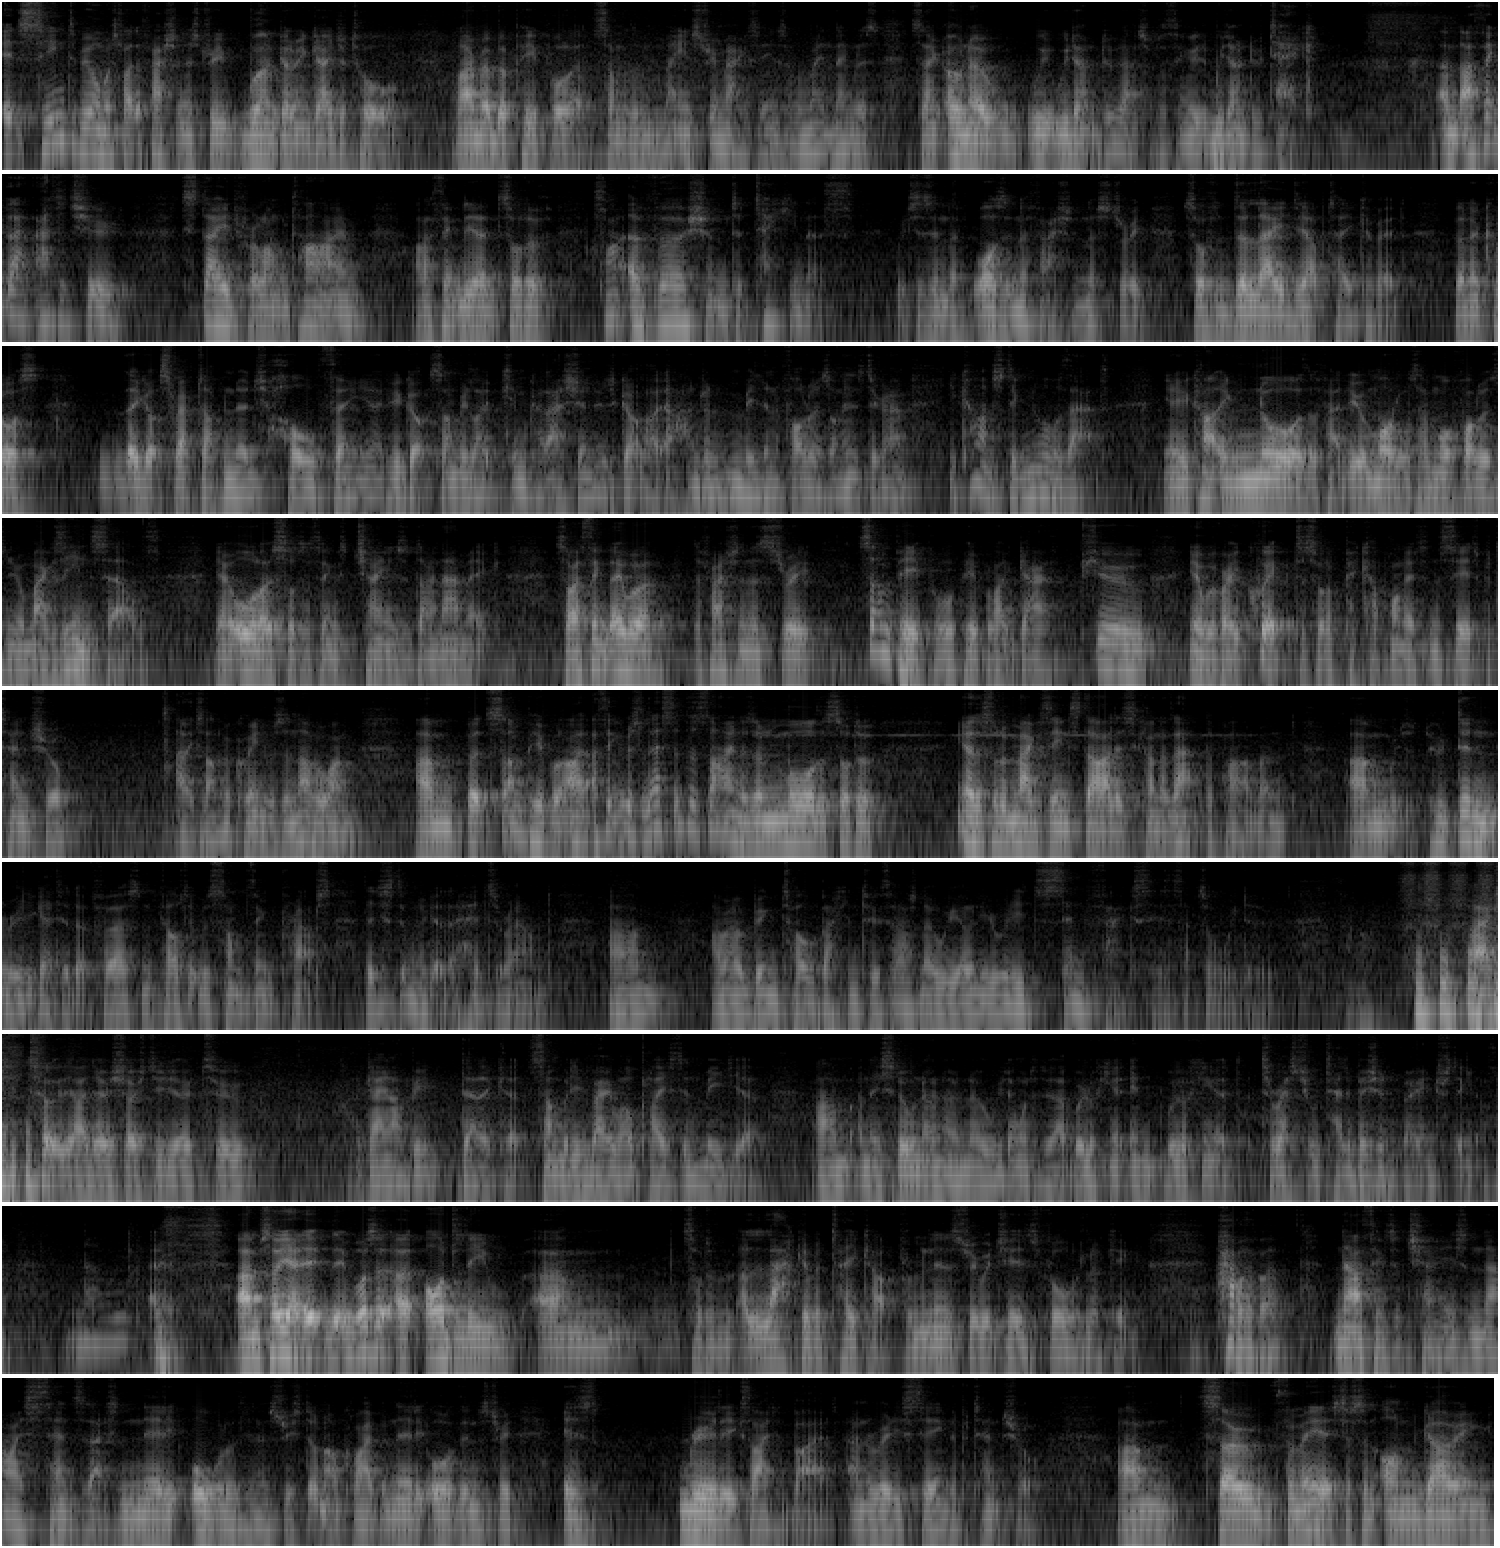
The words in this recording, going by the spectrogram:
it seemed to be almost like the fashion industry weren't going to engage at all. And I remember people at some of the mainstream magazines, I remain nameless, saying, oh no, we, we don't do that sort of thing, we don't do tech. And I think that attitude stayed for a long time. And I think the uh, sort of slight aversion to techiness, which is in the, was in the fashion industry, sort of delayed the uptake of it. But of course, they got swept up in the whole thing. You know, if you've got somebody like Kim Kardashian who's got like 100 million followers on Instagram, you can't just ignore that. You know, you can't ignore the fact that your models have more followers than your magazine sells. You know, all those sorts of things change the dynamic. So I think they were, the fashion industry, some people, people like Gareth Pugh, you know, were very quick to sort of pick up on it and see its potential. Alexander McQueen was another one. Um, but some people, I, I think it was less the designers and more the sort of, you know, the sort of magazine stylist kind of that department, um, which, who didn't really get it at first and felt it was something perhaps they just didn't want to get their heads around. Um, I remember being told back in 2000, oh, we only really send faxes, that's all we do. I actually took the idea of Show Studio to, again, I'll be delicate, somebody very well placed in media. Um, and they said, oh, no, no, no, we don't want to do that. We're looking at, in, we're looking at terrestrial television, very interesting. I thought, no. Anyway, um, so yeah, it, it was a, a oddly um, sort of a lack of a take up from an industry which is forward looking. However, now things have changed, and now I sense that actually nearly all of the industry, still not quite, but nearly all of the industry is really excited by it and really seeing the potential. Um, so for me, it's just an ongoing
